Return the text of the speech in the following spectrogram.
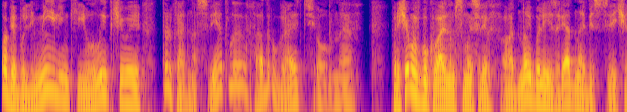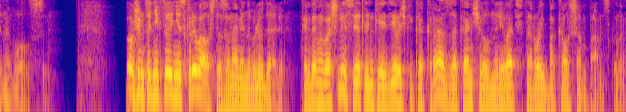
обе были миленькие и улыбчивые, только одна светлая, а другая темная. Причем и в буквальном смысле. У одной были изрядно обесцвечены волосы. В общем-то, никто и не скрывал, что за нами наблюдали. Когда мы вошли, светленькая девочка как раз заканчивала наливать второй бокал шампанского.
